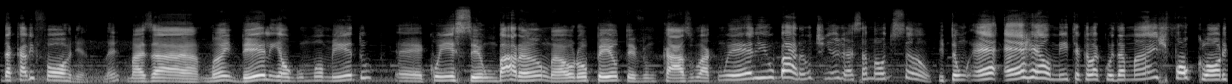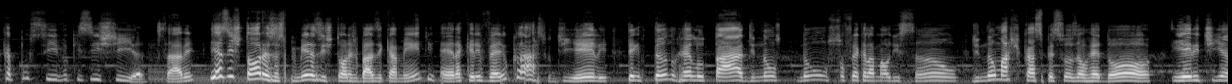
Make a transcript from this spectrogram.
da Califórnia, né? Mas a mãe dele, em algum momento, é, conheceu um barão na europeu, teve um caso lá com ele e o barão tinha já essa maldição. Então é, é realmente aquela coisa mais folclórica possível que existia, sabe? E as histórias, as primeiras histórias, basicamente, era aquele velho clássico de ele tentando relutar, de não, não sofrer aquela maldição, de não machucar as pessoas ao redor. E ele tinha.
